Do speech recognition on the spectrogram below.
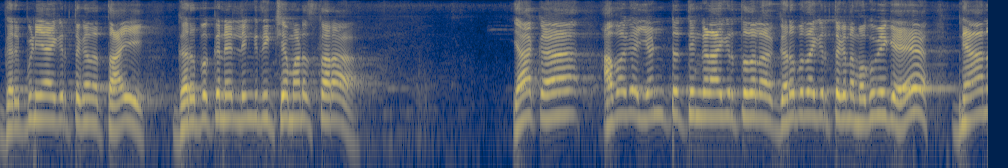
ಗರ್ಭಿಣಿಯಾಗಿರ್ತಕ್ಕಂಥ ತಾಯಿ ಗರ್ಭಕ್ಕನೇ ಲಿಂಗ ದೀಕ್ಷೆ ಮಾಡಿಸ್ತಾರ. ಯಾಕ? ಅವಾಗ ಎಂಟು ತಿಂಗಳಾಗಿರ್ತದಲ್ಲ, ಗರ್ಭದಾಗಿರ್ತಕ್ಕಂಥ ಮಗುವಿಗೆ ಜ್ಞಾನ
